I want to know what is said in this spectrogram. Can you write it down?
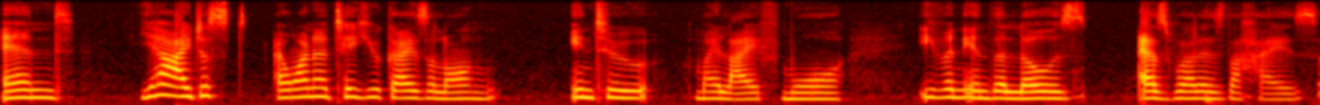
And yeah, I just I want to take you guys along into my life more even in the lows as well as the highs.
